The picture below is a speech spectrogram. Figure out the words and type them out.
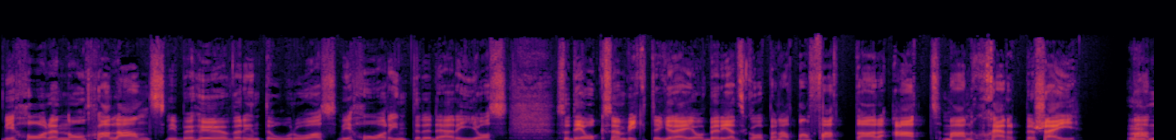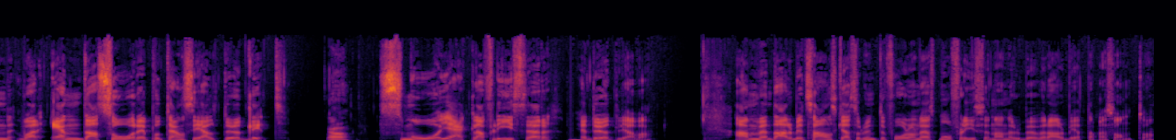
Vi har en nonchalans, vi behöver inte oroa oss, vi har inte det där i oss. Så det är också en viktig grej av beredskapen att man fattar att man skärper sig. Man, Varenda sår är potentiellt dödligt. Ja. Små jäkla fliser är dödliga va. Använd arbetshandskar så du inte får de där små fliserna när du behöver arbeta med sånt va.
